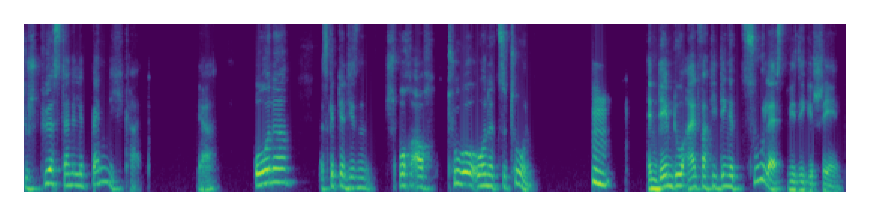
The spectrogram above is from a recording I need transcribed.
du spürst deine Lebendigkeit. Ja, ohne, es gibt ja diesen Spruch auch, tue ohne zu tun. Mhm. Indem du einfach die Dinge zulässt, wie sie geschehen.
